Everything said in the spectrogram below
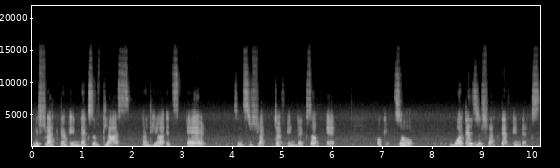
refractive index of glass and here it's air so it's refractive index of air. Okay, so what is refractive index?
